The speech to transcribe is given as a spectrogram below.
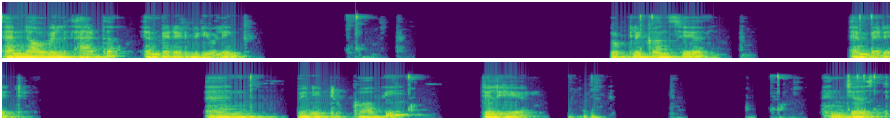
And now we'll add the embedded video link. So click on share embedded and we need to copy till here. And just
